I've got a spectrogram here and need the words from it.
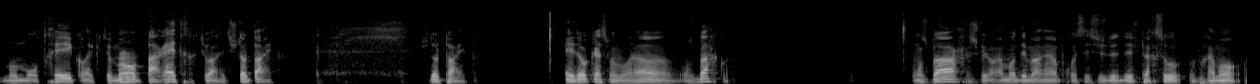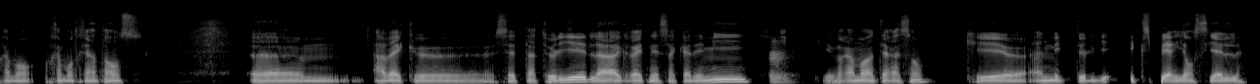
me montrer correctement, mmh. paraître, tu vois. Je dois le paraître. Je dois le paraître. Et donc, à ce moment-là, on se barre, quoi. On se barre. Je vais vraiment démarrer un processus de dev perso vraiment, vraiment, vraiment très intense avec cet atelier de la Greatness Academy mmh. qui est vraiment intéressant, qui est un atelier expérientiel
